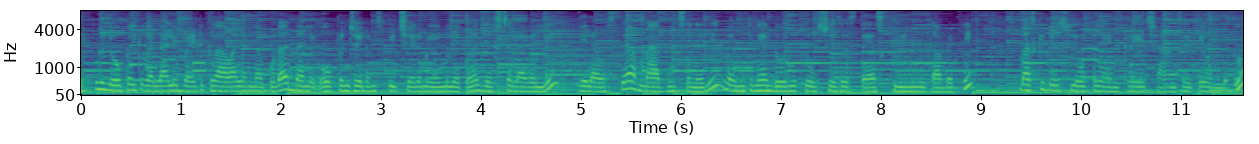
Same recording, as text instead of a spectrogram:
ఎప్పుడు లోపలికి వెళ్ళాలి బయటకు రావాలన్నా కూడా దాన్ని ఓపెన్ చేయడం స్పీడ్ చేయడం ఏమీ లేకుండా జస్ట్ అలా వెళ్ళి ఇలా వస్తే ఆ మ్యాగ్నెట్స్ అనేది వెంటనే డోర్ని క్లోజ్ చేసేస్తాయి ఆ స్క్రీన్ని కాబట్టి మస్కిటోస్ లోపల ఎంటర్ అయ్యే ఛాన్స్ అయితే ఉండదు.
